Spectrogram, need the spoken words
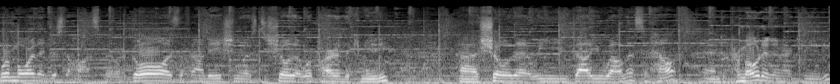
We're more than just a hospital. The goal as the foundation was to show that we're part of the community, uh, show that we value wellness and health, and to promote it in our community.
